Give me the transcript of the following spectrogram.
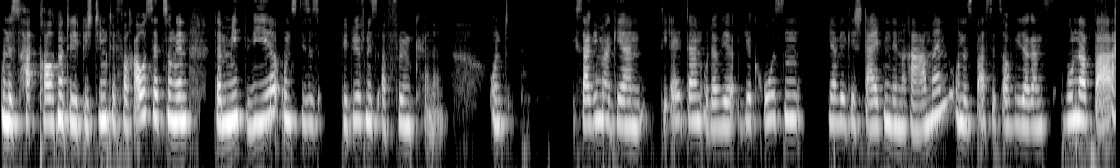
Und es hat, braucht natürlich bestimmte Voraussetzungen, damit wir uns dieses Bedürfnis erfüllen können. Und ich sage immer gern, die Eltern oder wir, wir Großen, ja, wir gestalten den Rahmen und es passt jetzt auch wieder ganz wunderbar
